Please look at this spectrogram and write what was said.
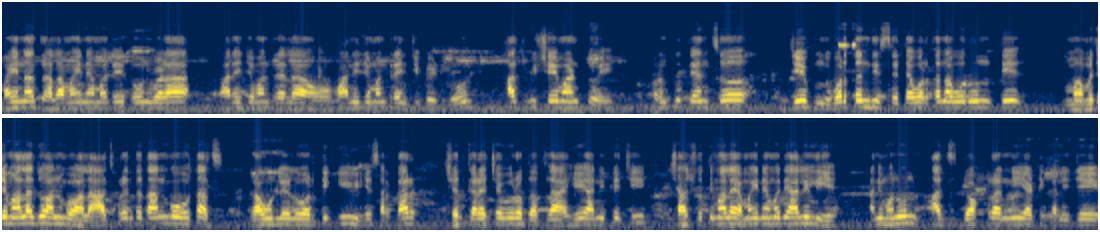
महिनाच झाला महिन्यामध्ये दोन वेळा वाणिज्य मंत्र्याला वाणिज्य मंत्र्यांची भेट घेऊन हाच विषय मांडतोय. परंतु त्यांचं जे वर्तन दिसतंय त्या वर्तनावरून ते म- म्हणजे मला जो अनुभव आला आजपर्यंतचा अनुभव होताच ग्राउंड लेवलवरती की हे सरकार शेतकऱ्याच्या विरोधातलं आहे आणि त्याची शाश्वती मला या महिन्यामध्ये आलेली आहे. आणि म्हणून आज डॉक्टरांनी या ठिकाणी जे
